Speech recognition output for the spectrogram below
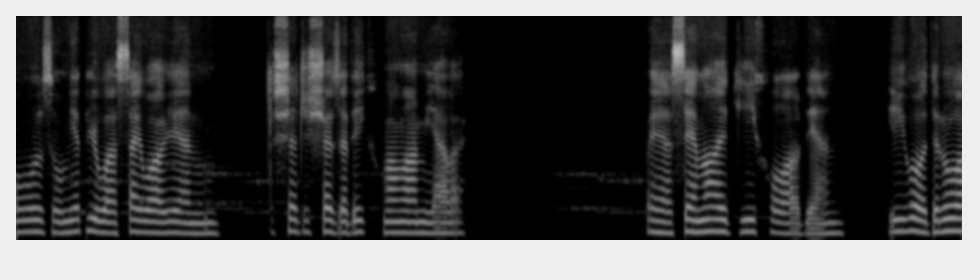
ဘူးဆိုမြပြဝဆိုင်ဝရင်တစ်ချက်တစ်ချက်စရိတ်မမမရပါအဲဆယ်မကြီးခေါ်ပြန်ဒီဘောတို့က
